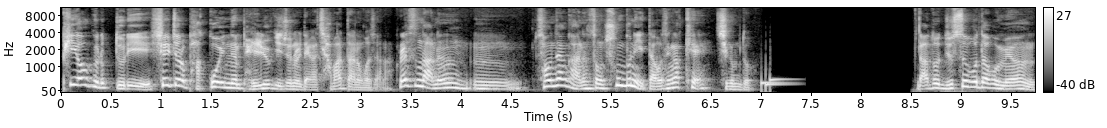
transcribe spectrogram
피어 그룹들이 실제로 받고 있는 밸류 기준을 내가 잡았다는 거잖아. 그래서 나는 음, 성장 가능성 충분히 있다고 생각해. 지금도. 나도 뉴스 보다 보면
